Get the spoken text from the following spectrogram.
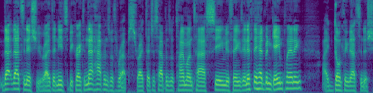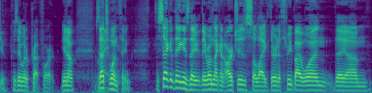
that that's an issue, right? That needs to be corrected, and that happens with reps, right? That just happens with time on task, seeing new things. And if they had been game planning, I don't think that's an issue because they would have prepped for it, you know. So right. that's one thing. The second thing is they they run like an arches, so like they're in a three by one. They um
